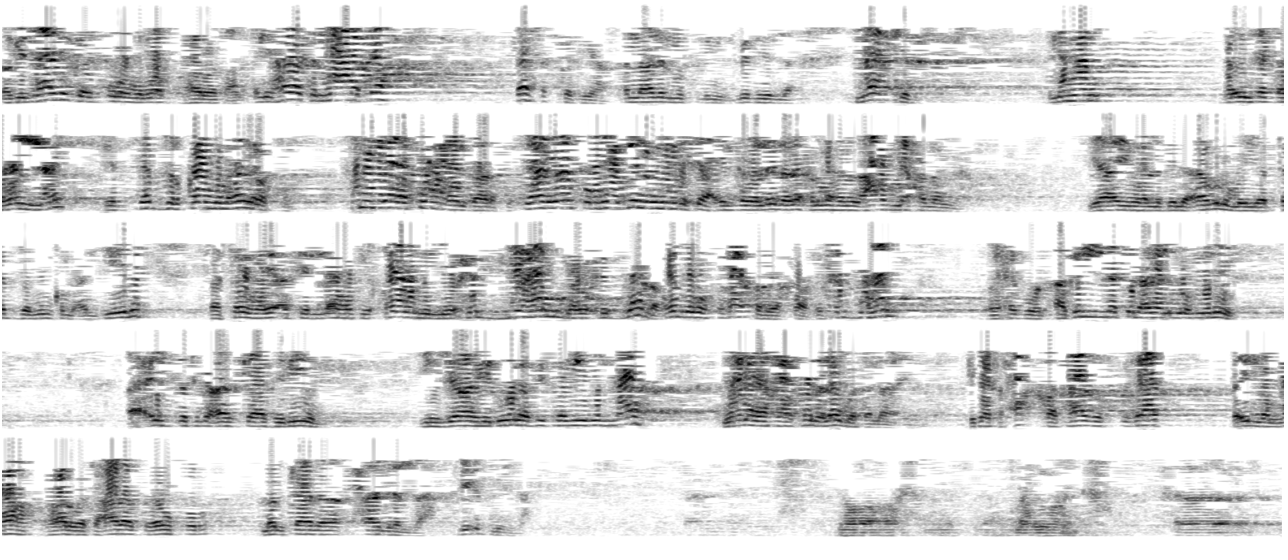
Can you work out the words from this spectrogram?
فبذلك يذكرهم الله سبحانه وتعالى. نهايه المعركة لا شك فيها انها للمسلمين بإذن الله. لكن لمن وإن تتولى يستبدل قوم غيركم ثم لا يكون امثالكم يعني يذكر الله دين من يشاء. إن تولينا نحن مثلا العرب ما حملنا يا أيها الذين آمنوا من يرتد منكم عن دينه فسوف يأتي الله بقوم يحبهم ويحبونه. انظروا صفاتهم يا أخوان. يحبهم ويحبون. أذلة على المؤمنين. أعزة على الكافرين. يجاهدون في سبيل الله ولا يخافون لومة لائم. إذا تحققت هذه الصفات فإن الله سبحانه وتعالى سينصر من كان حاملا له بإذن الله.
